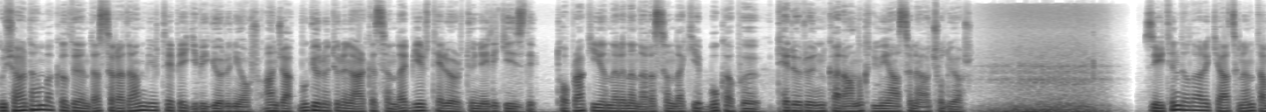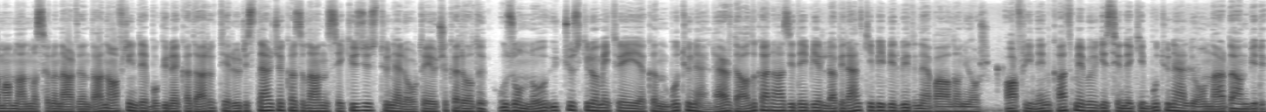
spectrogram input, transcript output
Dışarıdan bakıldığında sıradan bir tepe gibi görünüyor. Ancak bu görüntünün arkasında bir terör tüneli gizli. Toprak yığınlarının arasındaki bu kapı terörün karanlık dünyasına açılıyor. Zeytin Dalı Harekatı'nın tamamlanmasının ardından Afrin'de bugüne kadar teröristlerce kazılan 800 tünel ortaya çıkarıldı. Uzunluğu 300 kilometreye yakın bu tüneller dağlık arazide bir labirent gibi birbirine bağlanıyor. Afrin'in Katme bölgesindeki bu tünel de onlardan biri.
